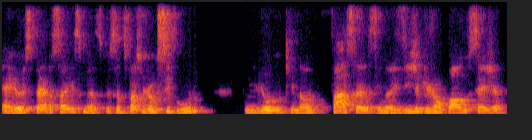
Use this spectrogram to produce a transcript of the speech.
É, eu espero só isso mesmo, que o Santos faça um jogo seguro, um jogo que não faça, assim, não exija que o João Paulo seja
